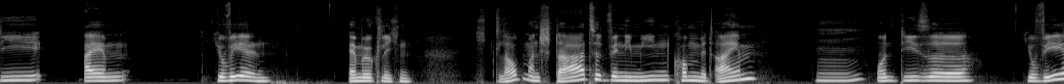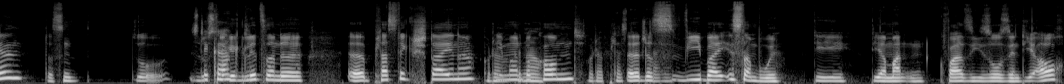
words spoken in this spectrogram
die einem Juwelen ermöglichen. Ich glaube, man startet, wenn die Minen kommen, mit einem. Mhm. Und diese Juwelen, das sind so Sticker. lustige glitzernde äh, Plastiksteine, Oder- die man genau. bekommt. Oder Äh, Plastik. das ist wie bei Istanbul, die Diamanten. Quasi so sind die auch.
